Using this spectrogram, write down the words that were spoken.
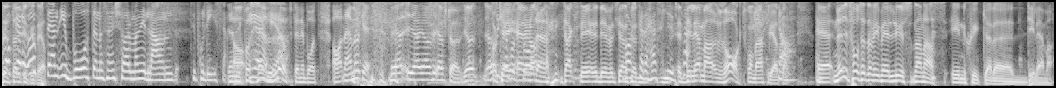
Man att det är plockar upp den i båten och sen kör man i land till polisen. Ja, ni får hälla upp den i båt. Ja, nej men okej. Men jag, jag, jag, jag förstår. Jag, jag tycker Okej, jag har fått svar där. Tack, det, det känns Var ska det här sluta? Ett dilemma rakt från verkligheten. Eh, nu fortsätter vi med lyssnarnas inskickade dilemma.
